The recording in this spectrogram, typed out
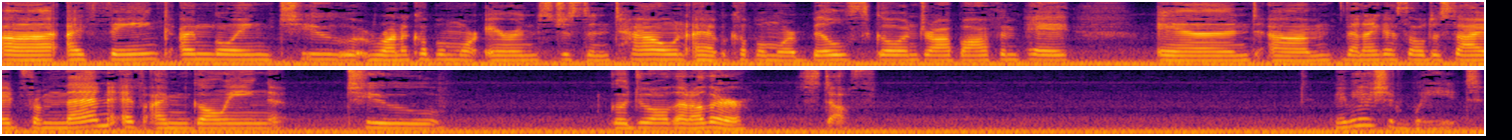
uh, I think I'm going to run a couple more errands just in town. I have a couple more bills to go and drop off and pay and um, then I guess I'll decide from then if I'm going to go do all that other stuff. Maybe I should wait.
